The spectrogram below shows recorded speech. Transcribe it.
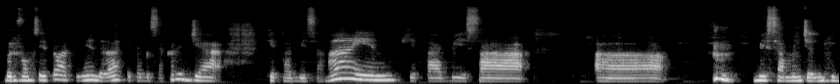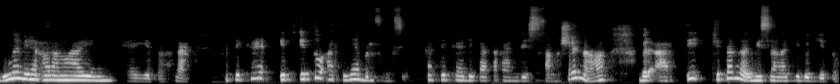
Berfungsi itu artinya adalah kita bisa kerja, kita bisa main, kita bisa uh, bisa menjalin hubungan dengan orang lain kayak gitu. Nah, ketika it, itu artinya berfungsi. Ketika dikatakan dysfunctional, berarti kita nggak bisa lagi begitu.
